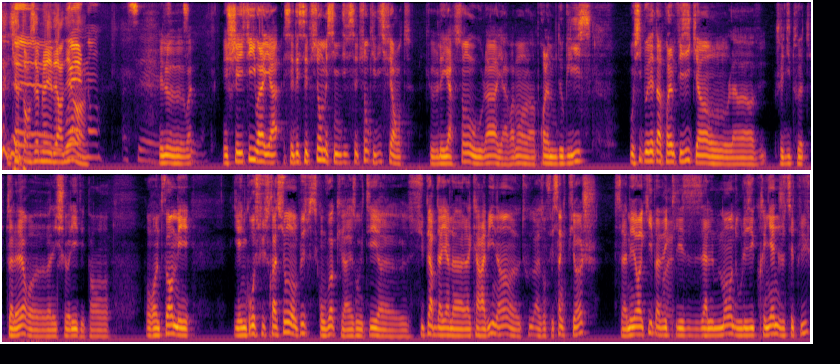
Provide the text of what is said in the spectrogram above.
14e l'année Euh, dernière. Ouais, non. C'est- Et le- c'est ouais. Et chez les filles, voilà, il y a ces déceptions, mais c'est une déception qui est différente que les garçons où là, il y a vraiment un problème de glisse. Aussi peut-être un problème physique, hein, on l'a, je l'ai dit tout, tout à l'heure, euh, Anne Chevalier n'était pas en, en run de forme, mais il y a une grosse frustration en plus parce qu'on voit qu'elles ont été euh, superbes derrière la, la carabine, hein, tout- elles ont fait 5 pioches. C'est la meilleure équipe avec Ouais. les Allemandes ou les Ukrainiennes, je ne sais plus.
